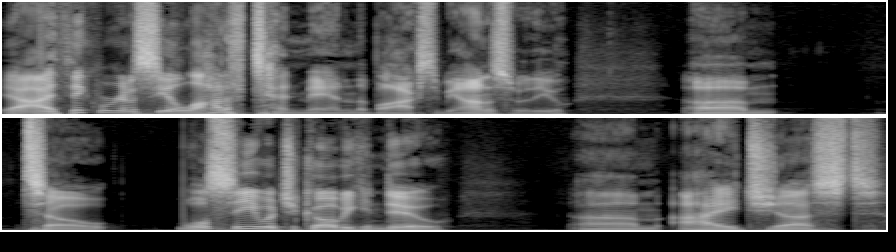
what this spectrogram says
yeah, I think we're going to see a lot of 10 man in the box, to be honest with you. Um, so, we'll see what Jacoby can do. Um, I just,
